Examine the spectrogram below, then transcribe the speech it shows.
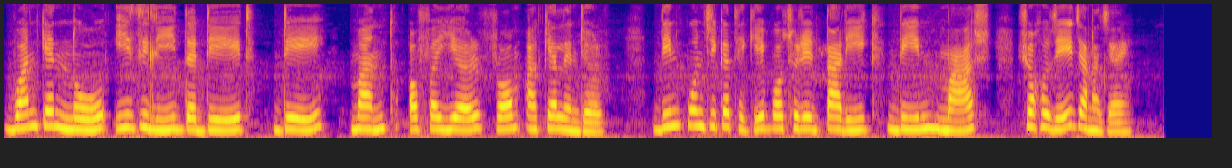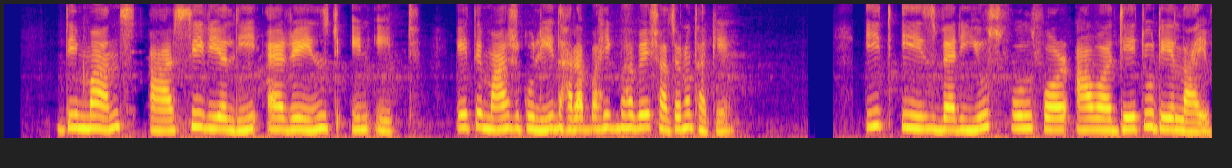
One can know easily the date day month of a year from a calendar দিন পঞ্জিকা থেকে বছরের তারিখ দিন মাস সহজেই জানা যায়। The months are serially arranged in it এতে মাসগুলি ধারাবাহিকভাবে সাজানো থাকে। It is very useful for our day to day life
